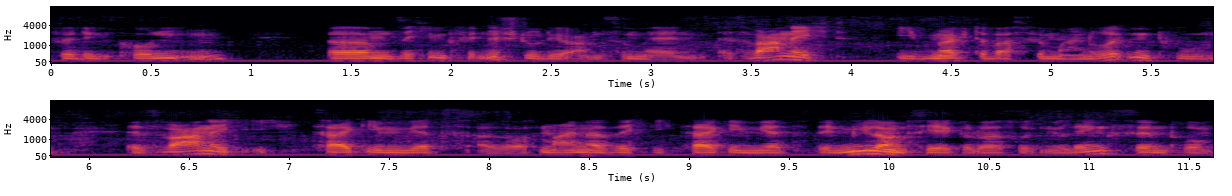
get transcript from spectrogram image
für den Kunden, ähm, sich im Fitnessstudio anzumelden. Es war nicht, ich möchte was für meinen Rücken tun. Es war nicht, ich zeige ihm jetzt, also aus meiner Sicht, ich zeige ihm jetzt den Milon-Zirkel oder das Rückengelenkszentrum,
